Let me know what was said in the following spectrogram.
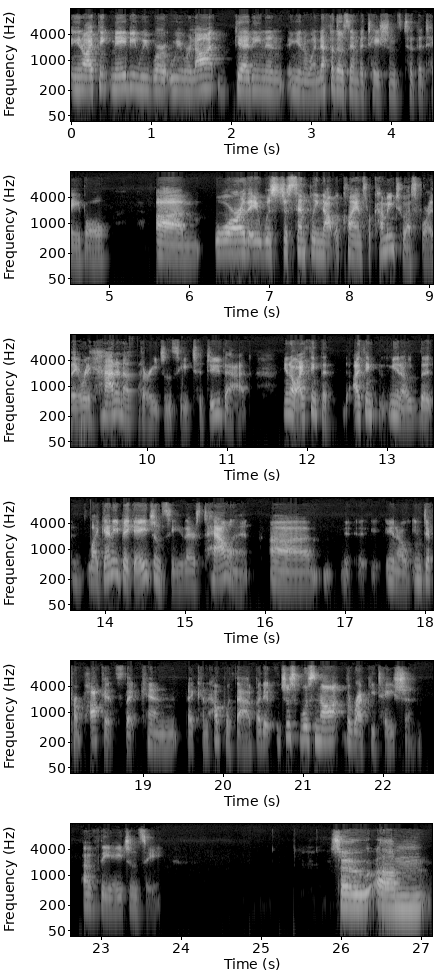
you know, I think maybe we were we were not getting in, you know, enough of those invitations to the table. Um, or it was just simply not what clients were coming to us for. They already had another agency to do that. You know, I think that I think you know that like any big agency, there's talent, uh, you know, in different pockets that can that can help with that. But it just was not the reputation of the agency. So, um,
